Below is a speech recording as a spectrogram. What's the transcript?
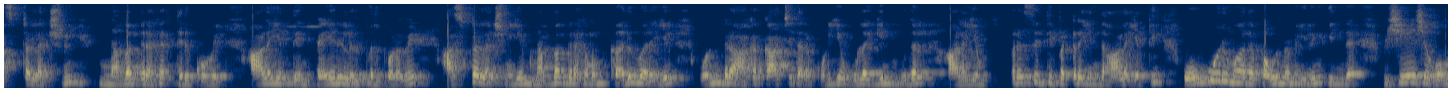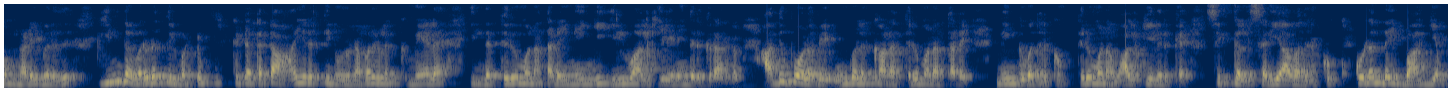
அஷ்டலட்சுமி நவகிரக திருக்கோவில். ஆலயத்தின் பெயரில் இருப்பது போலவே அஷ்டலட்சுமியும் நவகிரகமும் கருவறையில் ஒன்றாக காட்சி தரக்கூடிய உலகின் முதல் ஆலயம். பிரசித்தி பெற்ற இந்த ஆலயத்தில் ஒவ்வொரு மாத பௌர்ணமியிலும் இந்த விசேஷ ஹோமம் நடைபெறுது. இந்த வருடத்தில் மட்டும் கிட்டத்தட்ட ஆயிரத்தி நூறு நபர்களுக்கு மேல இந்த திருமண திருமண தடை நீங்கி இல்வாழ்க்கையில் இணைந்திருக்கிறார்கள். அது போலவே உங்களுக்கான திருமண தடை நீங்குவதற்கும் திருமண வாழ்க்கையில் இருக்க சிக்கல் சரியாவதற்கும் குழந்தை பாக்கியம்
